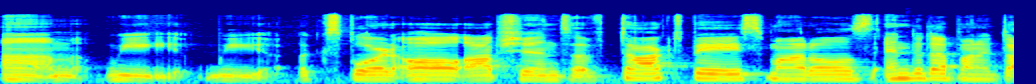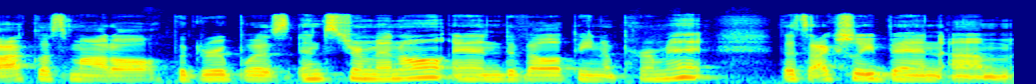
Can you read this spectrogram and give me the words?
um, we we explored all options of docked base models, ended up on a dockless model. The group was instrumental in developing a permit that's actually been um,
